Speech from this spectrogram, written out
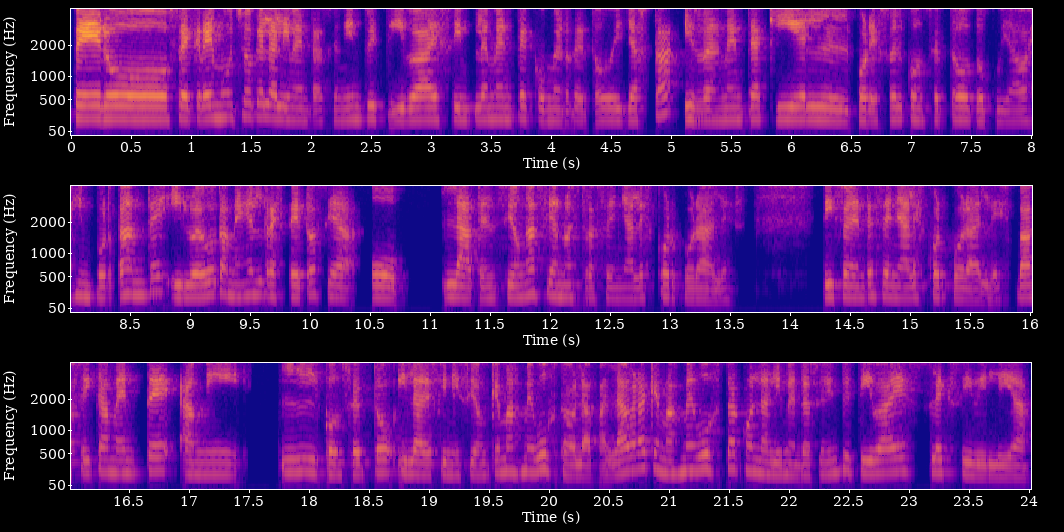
pero se cree mucho que la alimentación intuitiva es simplemente comer de todo y ya está. Y realmente aquí el, por eso el concepto de autocuidado es importante y luego también el respeto hacia o la atención hacia nuestras señales corporales diferentes señales corporales. Básicamente, a mí el concepto y la definición que más me gusta o la palabra que más me gusta con la alimentación intuitiva es flexibilidad.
